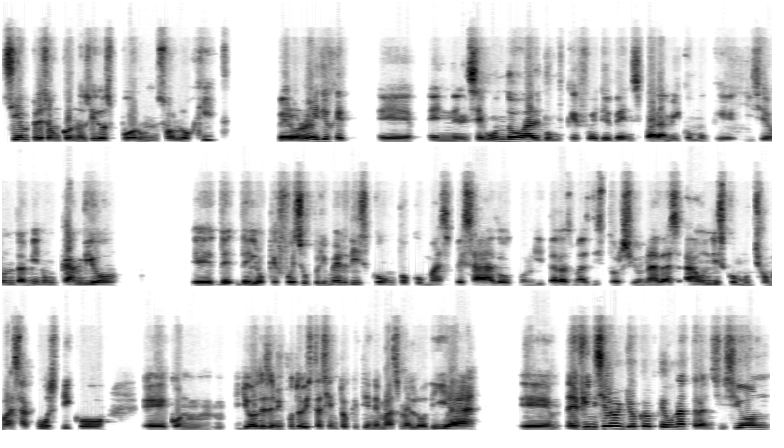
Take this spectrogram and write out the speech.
siempre son conocidos por un solo hit. Pero Radiohead eh, en el segundo álbum que fue The Vents, para mí como que hicieron también un cambio eh, de, lo que fue su primer disco un poco más pesado, con guitarras más distorsionadas, a un disco mucho más acústico, eh, con, yo desde mi punto de vista siento que tiene más melodía. En fin, hicieron yo creo que una transición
